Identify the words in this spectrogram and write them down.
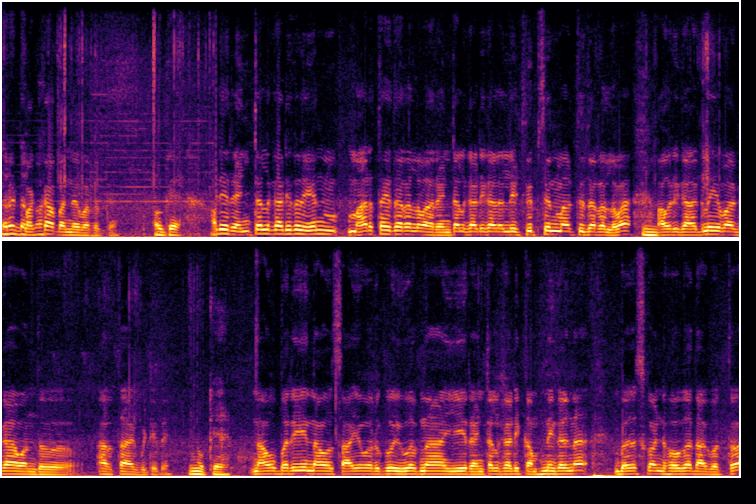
ಕರೆಕ್ಟ್ ಬಂದೇ ಬರುತ್ತೆ. ಓಕೆ ಅದೇ ರೆಂಟಲ್ ಗಾಡಿಗಳು ಏನ್ ಮಾಡ್ತಾ ಇದಾರಲ್ವಾ? ರೆಂಟಲ್ ಗಾಡಿಗಳಲ್ಲಿ ಟ್ರಿಪ್ಸ್ ಏನ್ ಮಾಡ್ತಿದಾರಲ್ವಾ? ಅವ್ರಿಗಾಗ್ಲೇ ಇವಾಗ ಒಂದು ಅರ್ಥ ಆಗ್ಬಿಟ್ಟಿದೆ. ಓಕೆ ನಾವು ಬರೀ ನಾವು ಸಾಯೋವರೆಗೂ ಇವ್ರನ್ನ ಈ ರೆಂಟಲ್ ಗಾಡಿ ಕಂಪ್ನಿಗಳನ್ನ ಬೆಳೆಸ್ಕೊಂಡು ಹೋಗೋದಾಗುತ್ತೋ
